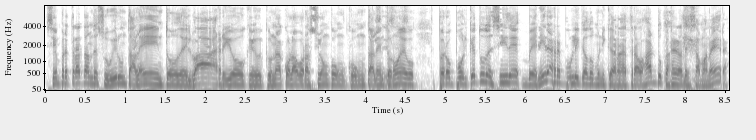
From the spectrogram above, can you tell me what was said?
siempre tratan de subir un talento del barrio, que, que una colaboración con, con un talento sí, nuevo. Pero ¿por qué tú decides venir a República Dominicana a trabajar tu carrera de esa manera?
